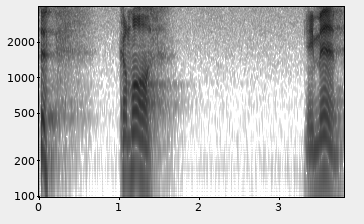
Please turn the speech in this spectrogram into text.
Come on. Amen.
